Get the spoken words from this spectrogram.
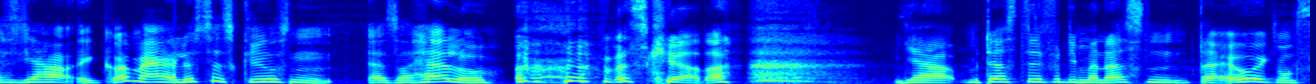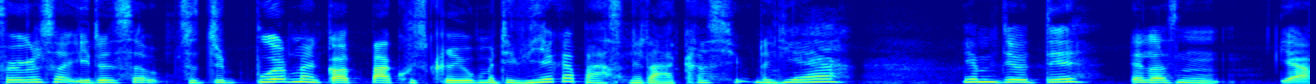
altså, jeg, jeg kan godt mærke, at jeg har lyst til at skrive sådan... Altså, hallo, hvad sker der? Ja, men det er også det, fordi man er sådan, der er jo ikke nogen følelser i det, så, så det burde man godt bare kunne skrive, men det virker bare sådan lidt aggressivt. Ikke? Ja, jamen det er jo det. Eller sådan, ja.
